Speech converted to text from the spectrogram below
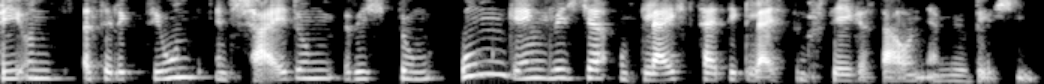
die uns eine Selektionsentscheidung Richtung umgänglicher und gleichzeitig leistungsfähiger Sauen ermöglichen.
